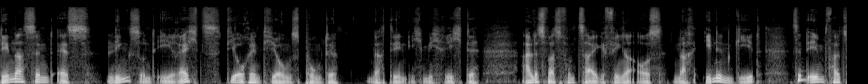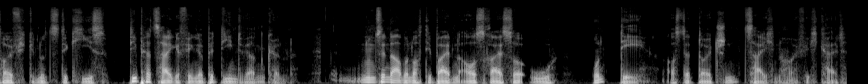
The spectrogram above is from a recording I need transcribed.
Demnach sind S links und E rechts die Orientierungspunkte, nach denen ich mich richte. Alles, was vom Zeigefinger aus nach innen geht, sind ebenfalls häufig genutzte Keys, die per Zeigefinger bedient werden können. Nun sind aber noch die beiden Ausreißer U und D aus der deutschen Zeichenhäufigkeit.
